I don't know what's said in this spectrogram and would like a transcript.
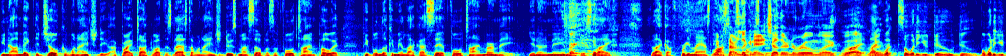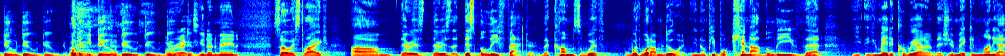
you know i make the joke of when i introduce i probably talked about this last time when i introduced myself as a full-time poet people look at me like i said full-time mermaid you know what i mean like it's like like a freelance People start looking at each other in the room like, what? Right. Like what? So what do you do? Do? But what do you do? Do? Do? What do you do? Do? Do? Do? Right. do? You know what I mean? So it's like um, there is there is a disbelief factor that comes with with what I'm doing. You know, people cannot believe that. You, you made a career out of this. You're making money. I,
